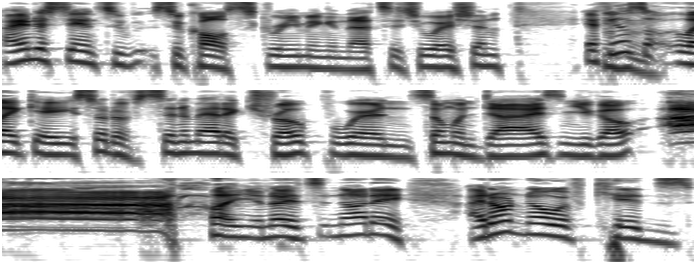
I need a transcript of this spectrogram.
I understand Su- Su'Kal screaming in that situation. It feels like a sort of cinematic trope when someone dies and you go ah, you know, it's not a. I don't know if kids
